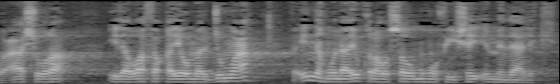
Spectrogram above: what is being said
وعاشوراء. إذا وافق يوم الجمعة فإنه لا يكره صومه في شيء من ذلك.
